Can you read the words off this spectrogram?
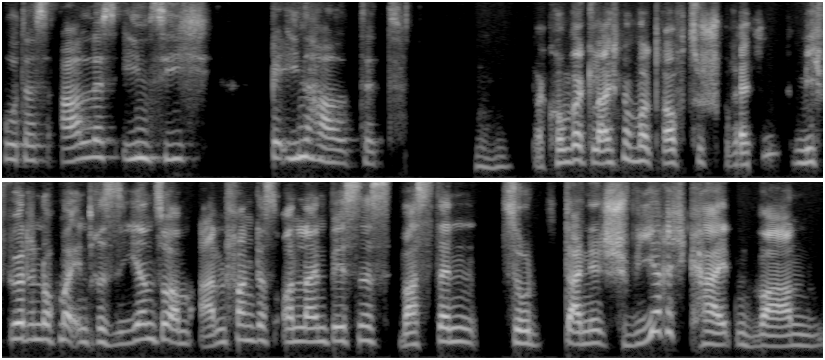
wo das alles in sich beinhaltet. Mhm. Da kommen wir gleich nochmal drauf zu sprechen. Mich würde nochmal interessieren, so am Anfang des Online-Business, was denn so deine Schwierigkeiten waren.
